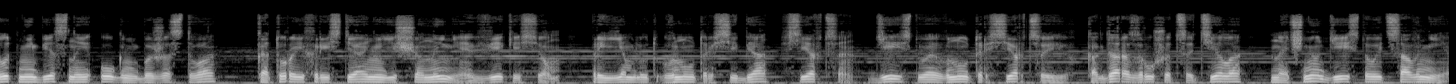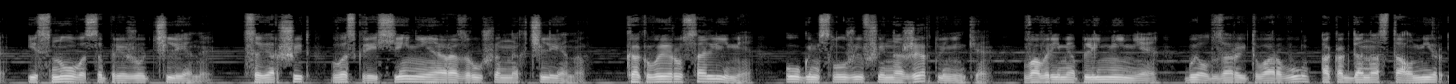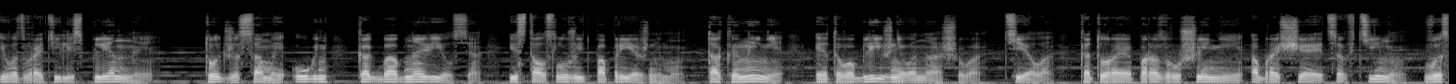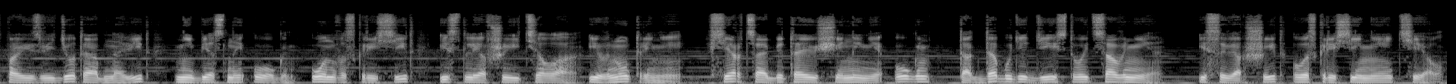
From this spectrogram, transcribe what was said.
тот небесный огонь божества, который христиане еще ныне, в веке сем, приемлют внутрь себя, в сердце, действуя внутрь сердца их, когда разрушится тело, начнет действовать совне и снова сопряжет члены, совершит воскресение разрушенных членов. Как в Иерусалиме огонь, служивший на жертвеннике, во время пленения был зарыт во рву, а когда настал мир и возвратились пленные, тот же самый огонь как бы обновился и стал служить по-прежнему, так и ныне этого ближнего нашего, тела, которое по разрушении обращается в тину, воспроизведет и обновит небесный огонь. Он воскресит истлевшие тела, и внутренний, в сердце обитающий ныне огонь тогда будет действовать совне и совершит воскресение тел.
